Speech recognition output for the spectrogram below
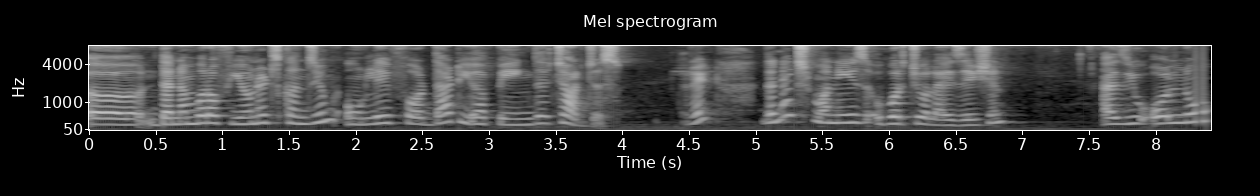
uh, the number of units consumed only for that you are paying the charges right? The next one is virtualization as you all know,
